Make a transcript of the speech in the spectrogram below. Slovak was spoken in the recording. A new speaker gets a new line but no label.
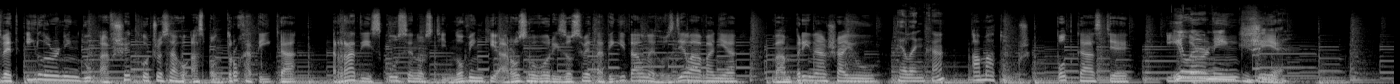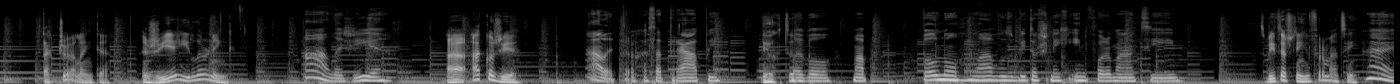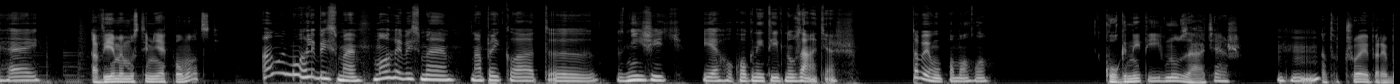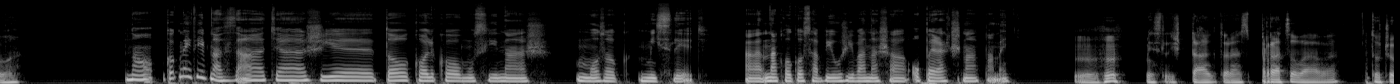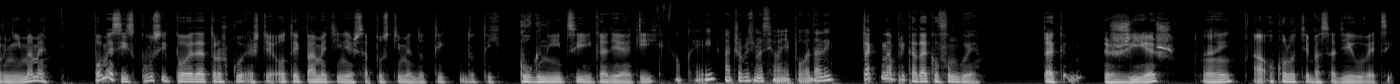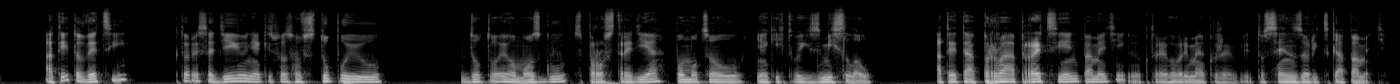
Svet e-learningu a všetko, čo sa ho aspoň trocha týka, rady, skúsenosti, novinky a rozhovory zo sveta digitálneho vzdelávania vám prinášajú
Helenka
a Matúš v podcaste E-Learning žije. Tak čo Helenka, žije e-learning?
Ale žije.
A ako žije?
Ale trocha sa trápi,
Jak to?
lebo má plnú hlavu zbytočných informácií.
Zbytočných informácií.
Hej, hej.
A vieme mu s tým nejak pomôcť?
Ale mohli by sme. Mohli by sme napríklad e, znížiť jeho kognitívnu záťaž. To by mu pomohlo.
Kognitívnu záťaž?
Mhm.
A to čo je pre Boha?
No, kognitívna záťaž je to, koľko musí náš mozog myslieť a nakoľko sa využíva naša operačná pamäť.
Uh-huh. Myslíš tá, ktorá spracováva to, čo vnímame? Poďme si skúsiť povedať trošku ešte o tej pamäti, než sa pustíme do tých, do tých kognícií kadejakých.
OK. A čo by sme si o nej povedali?
Tak napríklad ako funguje. Tak žiješ hej, a okolo teba sa dejú veci. A tieto veci, ktoré sa dejú, nejakým spôsobom vstupujú do tvojho mozgu z prostredia pomocou nejakých tvojich zmyslov. A to je tá prvá predsieň pamäti, o ktorej hovoríme ako, že je to senzorická pamäť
